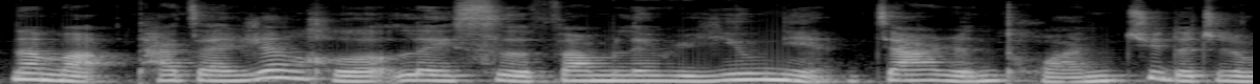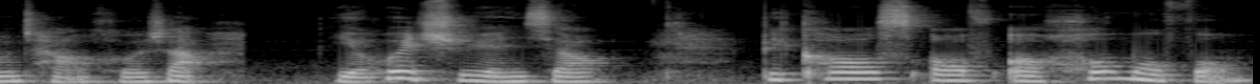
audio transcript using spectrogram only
那么他在任何类似 family reunion 家人团聚的这种场合上，也会吃元宵，because of a homophone。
